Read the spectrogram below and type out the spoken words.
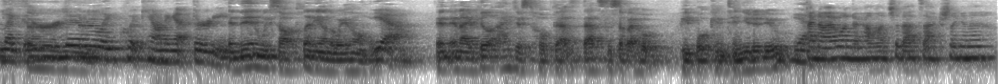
like 30. literally quit counting at 30. And then we saw plenty on the way home. yeah, And, and I feel, I just hope that that's the stuff I hope people continue to do. yeah. I know. I wonder how much of that's actually gonna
